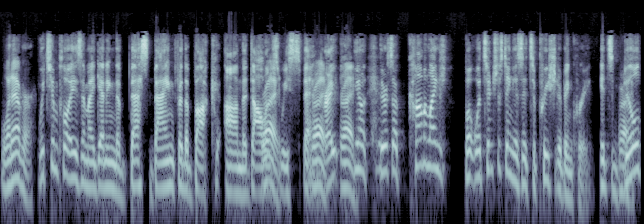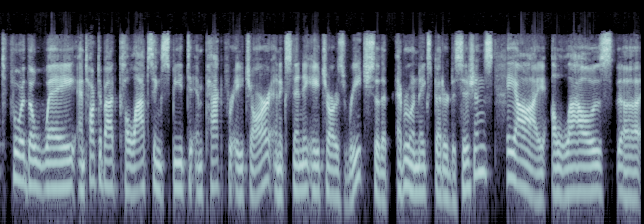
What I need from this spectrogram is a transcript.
whatever. Which employees am I getting the best bang for the buck on the dollars right. we spend? Right. right. Right. You know, there's a common language. But what's interesting is it's appreciative inquiry. It's right. built for the way and talked about collapsing speed to impact for HR and extending HR's reach so that everyone makes better decisions. AI allows the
